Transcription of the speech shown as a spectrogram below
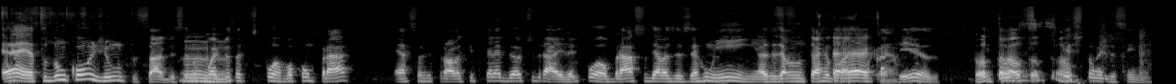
É, é tudo um conjunto, sabe? Você não Uhum. pode pensar, tipo, pô, vou comprar essa vitrola aqui porque ela é belt drive. Aí, pô, o braço dela às vezes é ruim, às vezes ela não tem a É, de peso. Total, então, total. questões, assim, né?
